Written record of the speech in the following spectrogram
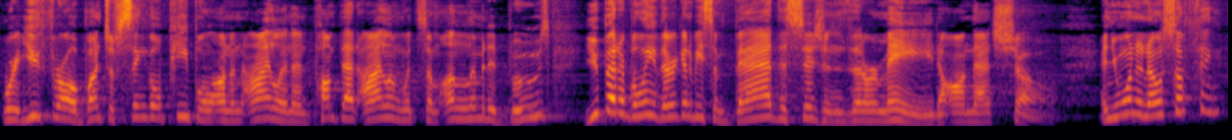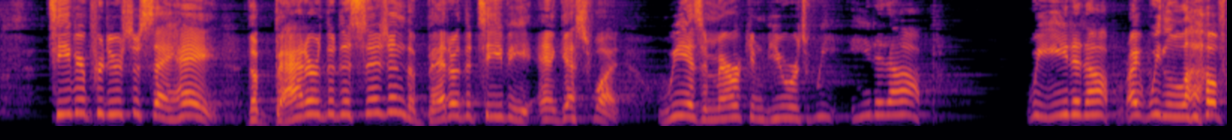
where you throw a bunch of single people on an island and pump that island with some unlimited booze, you better believe there are going to be some bad decisions that are made on that show. And you want to know something? TV producers say, "Hey, the better the decision, the better the TV." And guess what? We as American viewers, we eat it up. We eat it up, right? We love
